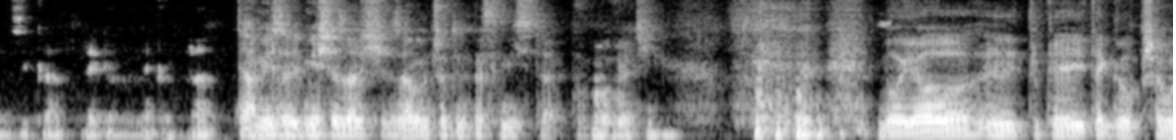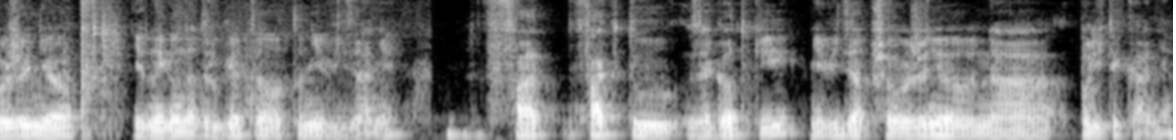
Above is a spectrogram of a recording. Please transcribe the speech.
języka regionalnego, prawda? Tak, mnie, mnie się zaś załączył ten pesymista w powieci. Bo ja y, tutaj tego przełożenia jednego na drugie to, to nie widzę, nie? Fa faktu zagotki nie widzę przełożenia na polityka, nie?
